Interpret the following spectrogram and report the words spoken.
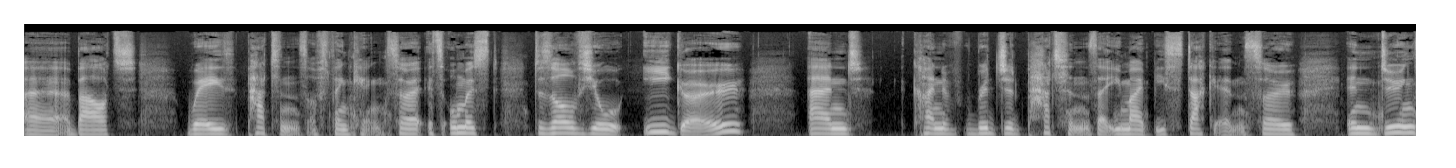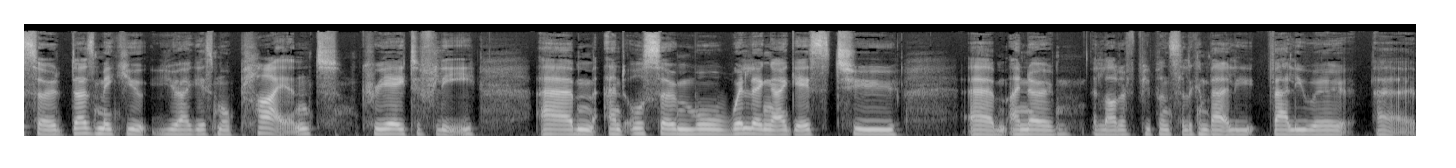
uh, about ways, patterns of thinking. So it almost dissolves your ego and kind of rigid patterns that you might be stuck in. So in doing so, it does make you, you I guess, more pliant creatively um, and also more willing, I guess, to. Um, I know a lot of people in Silicon Valley, Valley were uh,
